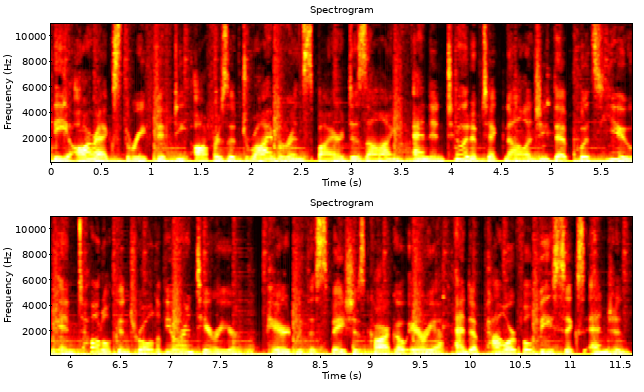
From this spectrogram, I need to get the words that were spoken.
The RX 350 offers a driver-inspired design and intuitive technology that puts you in total control of your interior. Paired with a spacious cargo area and a powerful V6 engine,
